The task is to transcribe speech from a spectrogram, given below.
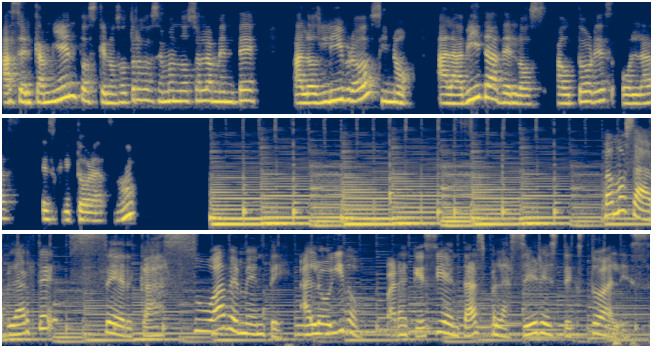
acercamientos que nosotros hacemos no solamente a los libros, sino a la vida de los autores o las escritoras, ¿no? Vamos a hablarte cerca, suavemente, al oído, para que sientas placeres textuales.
